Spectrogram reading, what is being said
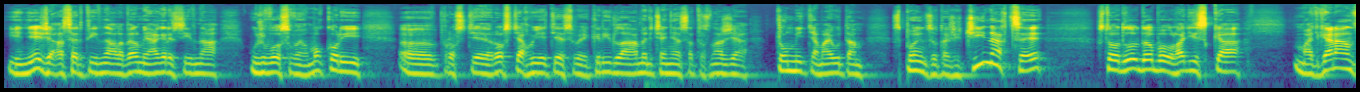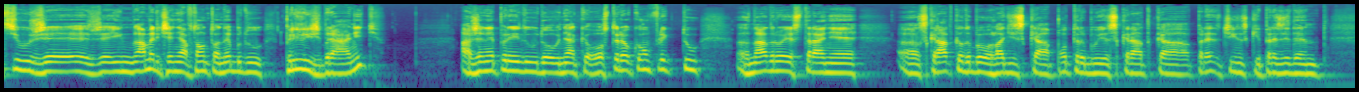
je nie že asertívna, ale veľmi agresívna už vo svojom okolí. E, proste rozťahuje tie svoje krídla Američania sa to snažia tlmiť a majú tam spojencov. Takže Čína chce z toho dlhodobého hľadiska mať garanciu, že, že im Američania v tomto nebudú príliš brániť a že neprídu do nejakého ostrého konfliktu. Na druhej strane z krátkodobého hľadiska potrebuje skrátka čínsky prezident Eh,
